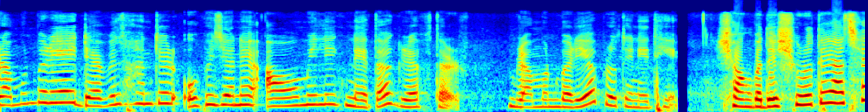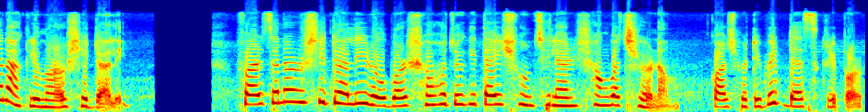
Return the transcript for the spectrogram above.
ব্রাহ্মণবাড়িয়ায় ডেভিল হান্টের অভিযানে আওয়ামী লীগ নেতা গ্রেফতার ব্রাহ্মণবাড়িয়া প্রতিনিধি। সংবাদের শুরুতেই আছেন আকলিমা রশিদ আলী। ফারজানা রশিদ ডালি রোবার সহযোগিতায় শুনছিলেন সংবাদ শিরোনাম। কসবা টিভির ডেস্ক রিপোর্ট।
